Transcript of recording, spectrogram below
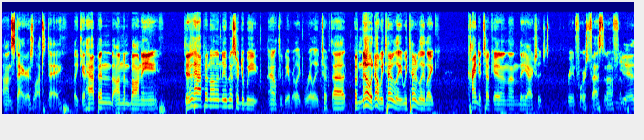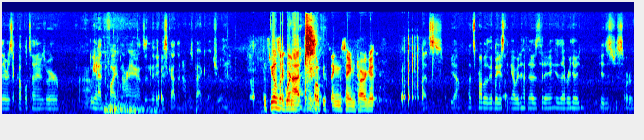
on staggers a lot today. Like it happened on Numbani. Did it happen on Anubis or did we? I don't think we ever like really took that. But no, no, we totally we totally like kind of took it and then they actually just reinforced fast enough. And, Yeah, there was a couple times where um, we had the fight in our hands and they just got the numbers back eventually. It feels like we're not focusing the same target. That's yeah, that's probably the biggest thing I would have noticed today is everything is just sort of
